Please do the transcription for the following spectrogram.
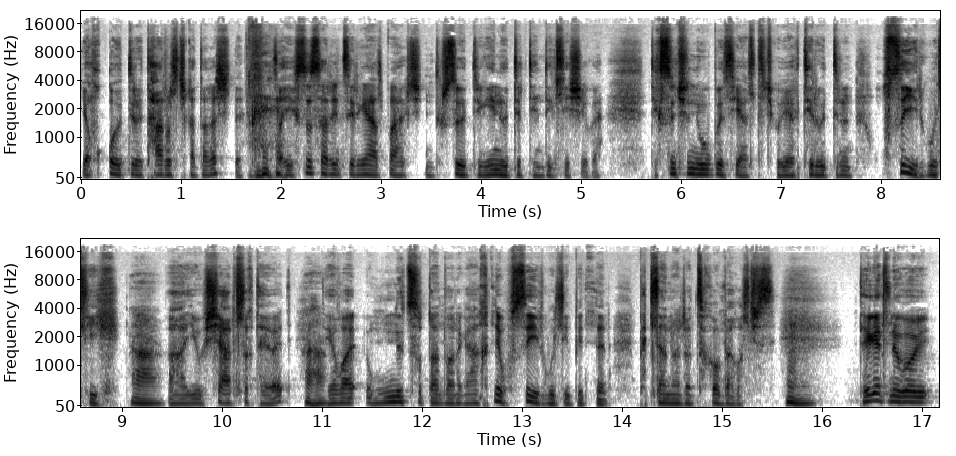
явахгүй өдрөө тааруулж гад байгаа шүү дээ. За 9 сарын цэргийн албан хаагчдын төрсөн өдрийг энэ өдөр тэмдэглэе шүүгээ. Тэгсэн чинь нүүбээс ялтчгүй яг тэр өдөр нь усан эргүүл хийх аа юу шаардлага тавиад тэгээ өмнөд суданд баг анхны усан эргүүлийг бид нэр батальоноор зохион байгуулчихсан. Тэгэл нөгөө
